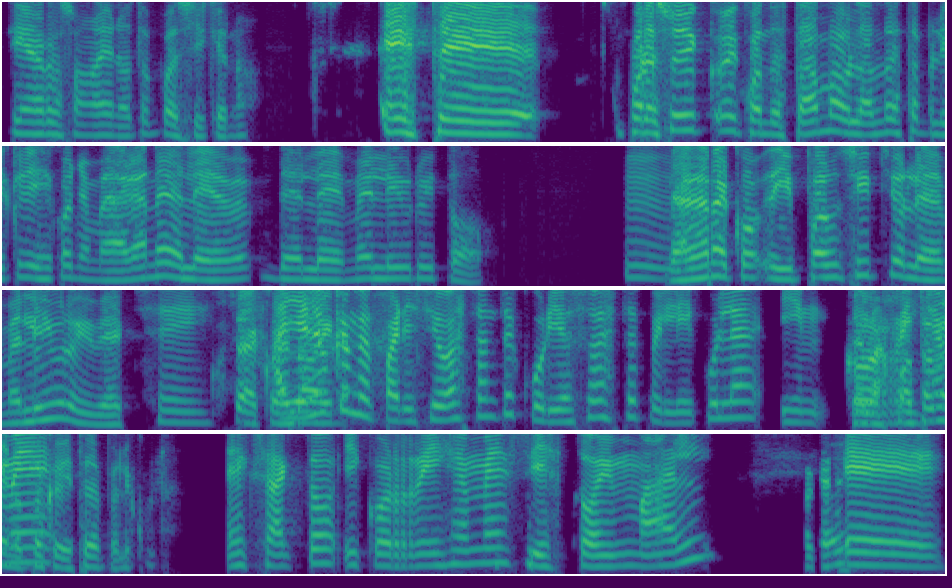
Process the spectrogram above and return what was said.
tienes razón ahí, no te puedo decir que no. Este, por eso cuando estábamos hablando de esta película dije, coño, me de, leer, de leerme el libro y todo. Mm. de ir para un sitio, leerme el libro y ver. Sí. Hay algo que me pareció bastante curioso de esta película y corrígeme. que viste de película. Exacto, y corrígeme si estoy mal. Eh,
